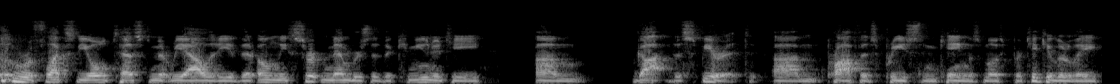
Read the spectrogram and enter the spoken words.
reflects the Old Testament reality that only certain members of the community um, got the Spirit, um, prophets, priests, and kings most particularly,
